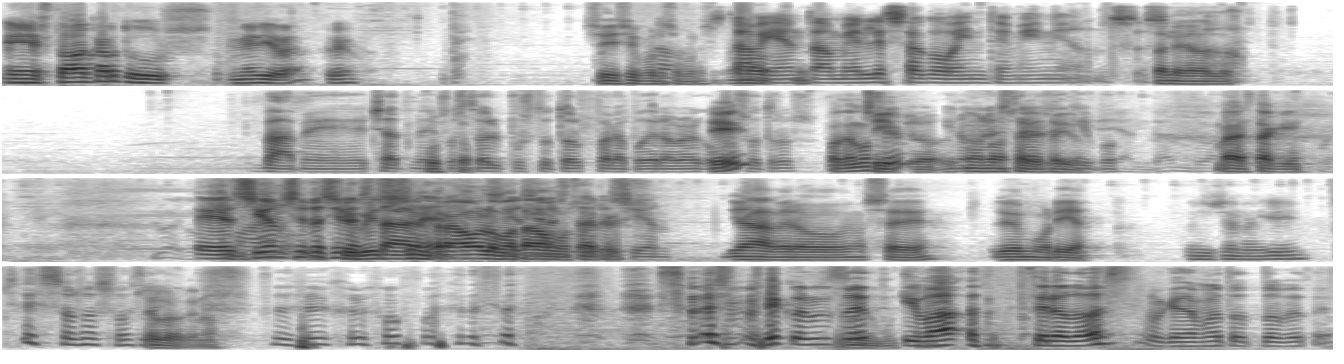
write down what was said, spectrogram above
eh estaba Cartus medio, ¿eh? Creo. Sí, sí, por eso, por eso. Está No, bien, también le saco 20 minions. Está en Heraldo. Va, me, chat, me he puesto el push to talk para poder hablar con ¿Sí? vosotros. ¿Podemos Sí, ir? pero Y no, no, me no está equipo. Vale, está aquí. El Sion sigue Si sin hubieses estar, entrado, eh. lo matábamos. Ya, pero no sé, eh. Yo moría. Aquí. Solo es Yo creo que no. Solo es bebé con un set y va 0-2 porque ya matado dos veces.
